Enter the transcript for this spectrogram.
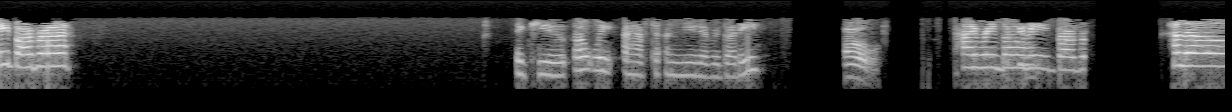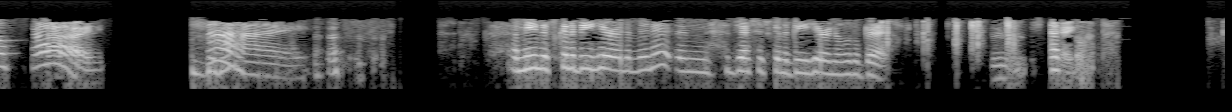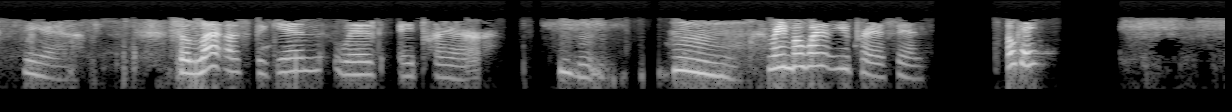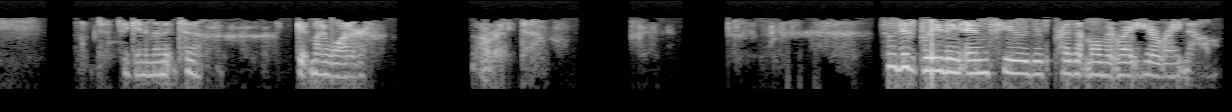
Hey, Barbara. Thank you. Oh, wait, I have to unmute everybody. Oh. Hi, Rainbow. Okay. Hey, Barbara. Hello. Hi. Hi. Amina's going to be here in a minute, and Jess is going to be here in a little bit. Mhm. Excellent. Yeah. So let us begin with a prayer. Hmm Hmm. Rainbow, why don't you pray us in? Okay. Just taking a minute to get my water. All right. So just breathing into this present moment right here, right now.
